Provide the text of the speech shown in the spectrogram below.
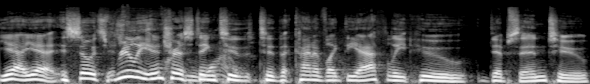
Yeah, yeah. So it's, really interesting to to the kind of like the athlete who dips into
